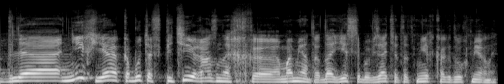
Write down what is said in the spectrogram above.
э, для них я как будто в пяти разных э, моментах, да, если бы взять этот мир как двухмерный.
